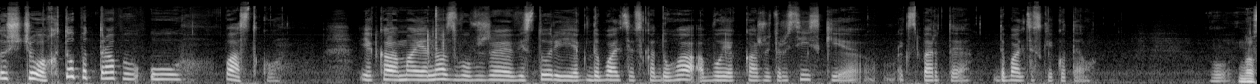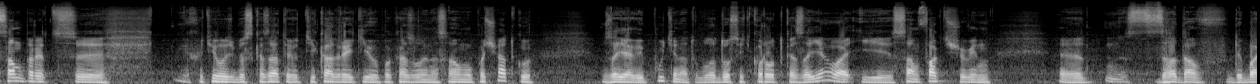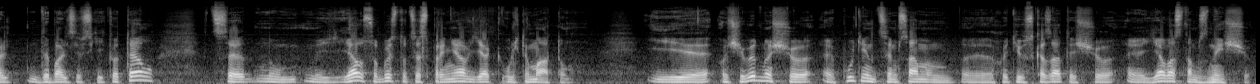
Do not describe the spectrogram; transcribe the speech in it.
То що, хто потрапив у пастку, яка має назву вже в історії як Дебальцівська дуга, або, як кажуть російські експерти, Дебальцівський котел? Ну, насамперед, е, хотілося б сказати, от ті кадри, які ви показували на самому початку в заяві Путіна, то була досить коротка заява, і сам факт, що він е, згадав Дебаль, Дебальцівський котел, це, ну, я особисто це сприйняв як ультиматум. І очевидно, що е, Путін цим самим е, хотів сказати, що е, я вас там знищу.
